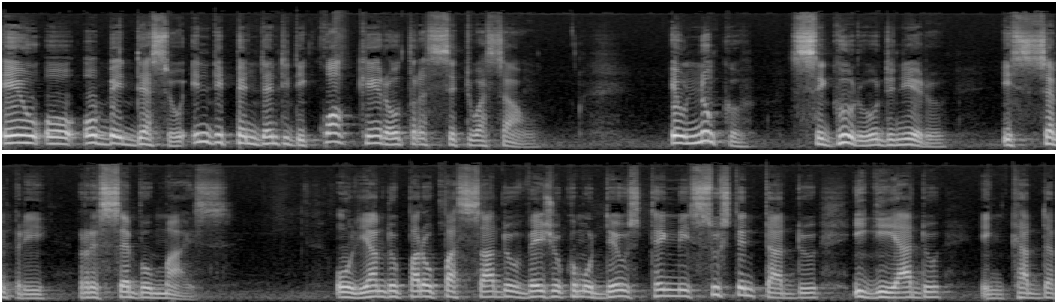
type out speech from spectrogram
eu o obedeço, independente de qualquer outra situação. Eu nunca seguro o dinheiro e sempre recebo mais. Olhando para o passado, vejo como Deus tem me sustentado e guiado em cada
